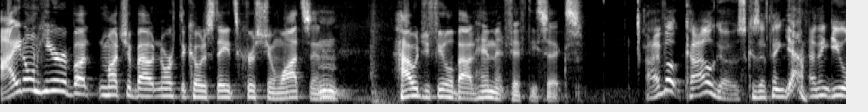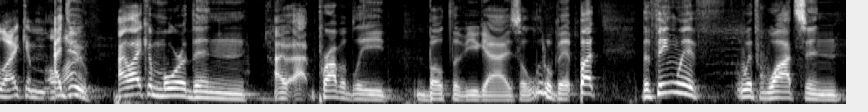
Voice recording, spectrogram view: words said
I don't hear about much about North Dakota State's Christian Watson. Mm. How would you feel about him at 56? I vote Kyle goes because I think Yeah. I think you like him. a I lot. I do. I like him more than I, I probably both of you guys a little bit. But the thing with with Watson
